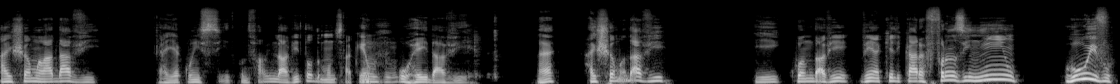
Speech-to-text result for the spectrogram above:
Aí chama lá Davi. Aí é conhecido. Quando fala em Davi, todo mundo sabe quem é uhum. o, rei Davi. Né? Aí chama Davi. E quando Davi vem aquele cara franzininho, ruivo,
